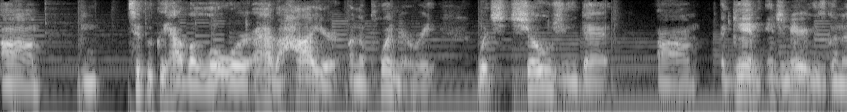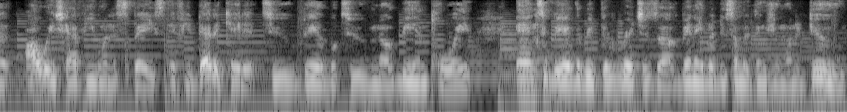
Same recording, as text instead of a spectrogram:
um, typically have a lower, have a higher unemployment rate, which shows you that um, again, engineering is going to always have you in the space if you're dedicated to be able to, you know, be employed and to be able to reap the riches of being able to do some of the things you want to do.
